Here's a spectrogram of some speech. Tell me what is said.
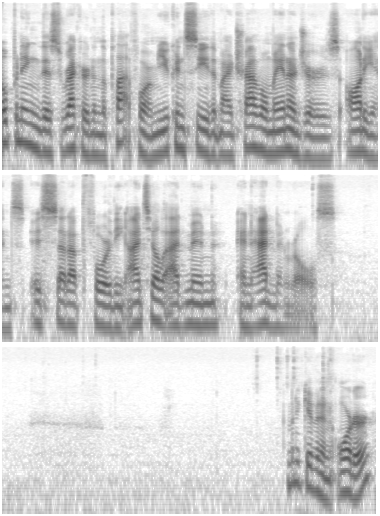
Opening this record in the platform, you can see that my travel manager's audience is set up for the ITIL admin and admin roles. I'm going to give it an order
